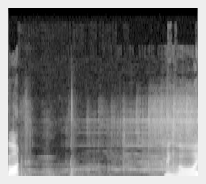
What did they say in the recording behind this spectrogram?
god หนึ่งร้อย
